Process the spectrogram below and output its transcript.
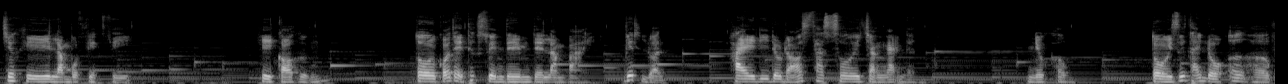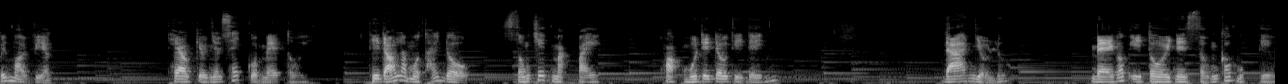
trước khi làm một việc gì. Khi có hứng, tôi có thể thức xuyên đêm để làm bài, viết luận hay đi đâu đó xa xôi chẳng ngại ngần. Nếu không, tôi giữ thái độ ơ hờ với mọi việc. Theo kiểu nhận xét của mẹ tôi, thì đó là một thái độ sống chết mặc bay, hoặc muốn đến đâu thì đến. Đã nhiều lúc, mẹ góp ý tôi nên sống có mục tiêu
